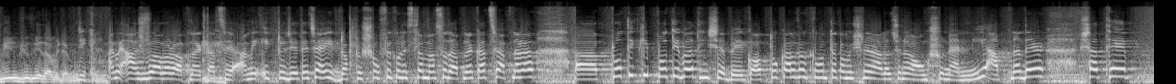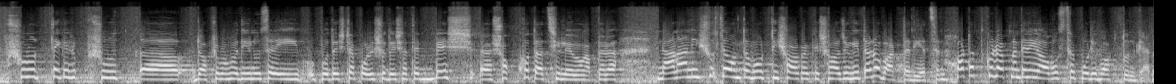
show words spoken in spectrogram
বিএনপিকে দাবিটা করতে হবে। আমি আসব আবার আপনার কাছে। আমি একটু যেতে চাই ডক্টর শফিকুল ইসলাম মাসুদ আপনার কাছে আপনারা প্রতীকী প্রতিবাদ হিসেবে গতকাল ক্ষমতা কমিশনের আলোচনায় অংশ নেননি? আপনাদের সাথে শুরু থেকে শুরু ডক্টর মোহাম্মদ ইউনুসের এই উপদেষ্টা পরিষদের সাথে বেশ সখ্যতা ছিল এবং আপনারা নানান ইস্যুতে অন্তর্বর্তী সরকারকে সহযোগিতারও বার্তা দিয়েছেন। হঠাৎ করে আপনাদের এই অবস্থার পরিবর্তন কেন?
